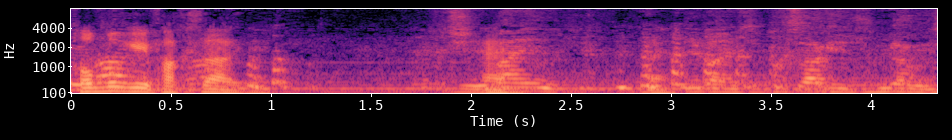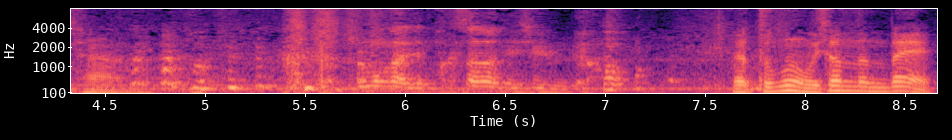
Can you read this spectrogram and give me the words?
거북이 박사하기. 그치, 일반인 네. 일반인 이제 박사학위 준비하고 계신 자, 네. 조만간 이제 박사가 되시려고. 두분 오셨는데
